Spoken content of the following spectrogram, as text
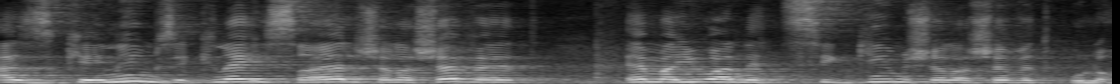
הזקנים, זקני ישראל של השבט, הם היו הנציגים של השבט כולו.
